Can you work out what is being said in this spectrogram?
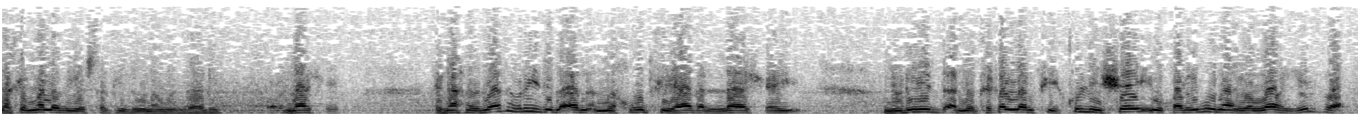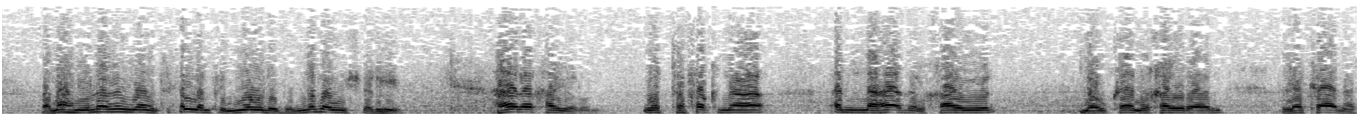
لكن ما الذي يستفيدون من ذلك؟ لا شيء. نحن لا نريد الآن أن نخوض في هذا اللا شيء. نريد أن نتكلم في كل شيء يقربنا إلى الله زلفى. فنحن لا نريد أن نتكلم في المولد النبوي الشريف. هذا خير. واتفقنا أن هذا الخير لو كان خيرا لكان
